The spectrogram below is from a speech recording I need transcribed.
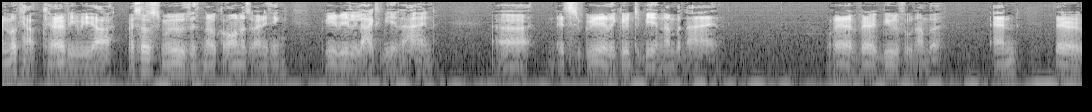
And look how curvy we are. We're so smooth with no corners or anything. We really like to be a nine. Uh, it's really good to be a number nine. We're a very beautiful number. And there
